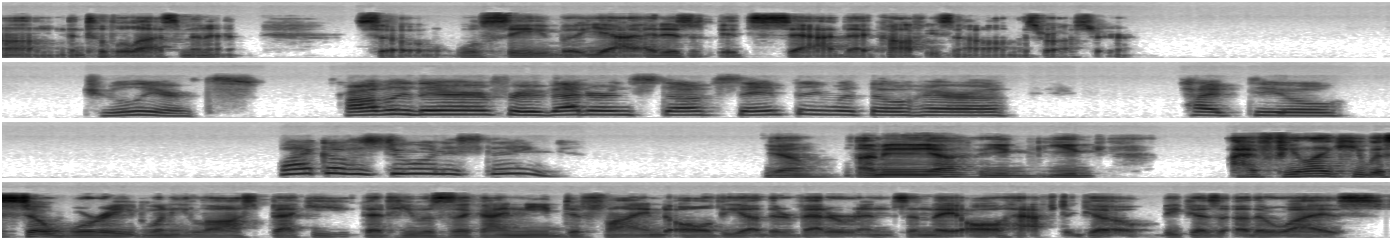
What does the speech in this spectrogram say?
um until the last minute. So we'll see. But yeah, it is it's sad that Coffey's not on this roster. Julie Ertz. Probably there for veteran stuff. Same thing with O'Hara type deal. Vlatko's doing his thing. Yeah. I mean, yeah, you you I feel like he was so worried when he lost Becky that he was like, I need to find all the other veterans and they all have to go because otherwise,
